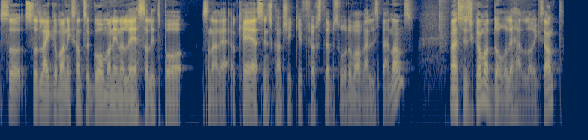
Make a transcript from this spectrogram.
så, så legger man, ikke sant, så går man inn og leser litt på sånn her OK, jeg syns kanskje ikke første episode var veldig spennende, men jeg syns ikke han var dårlig heller, ikke sant?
